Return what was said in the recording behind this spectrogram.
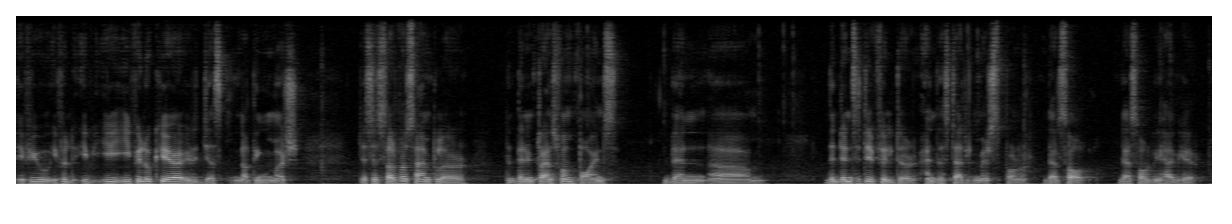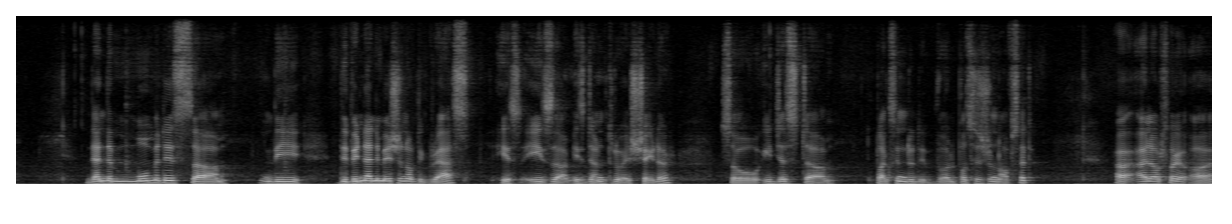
If you if you if, if you look here it's just nothing much. Just a surface sampler then transform points then um, the density filter and the static mesh spawner. That's all. That's all we have here. Then the movement is um, the the wind animation of the grass is is uh, is done through a shader. So it just um, plugs into the world position offset. uh, I'll also uh,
